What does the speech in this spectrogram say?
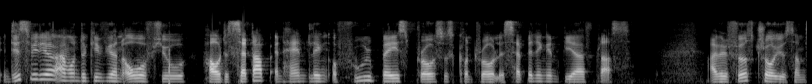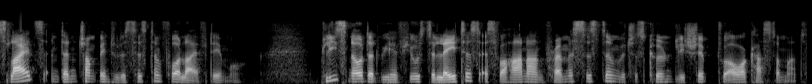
In this video I want to give you an overview how the setup and handling of rule-based process control is happening in BRF+. I will first show you some slides and then jump into the system for a live demo. Please note that we have used the latest S/4HANA on-premise system, which is currently shipped to our customers.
